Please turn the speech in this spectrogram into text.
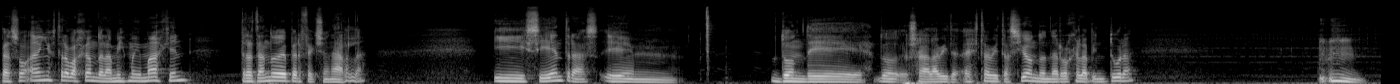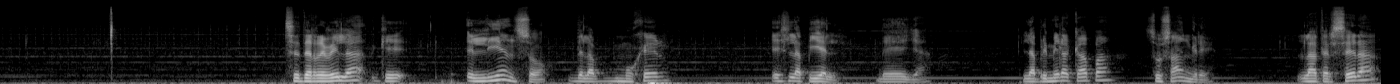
pasó años trabajando la misma imagen, tratando de perfeccionarla. Y si entras donde, o sea, la, esta habitación donde arroja la pintura, se te revela que el lienzo de la mujer es la piel de ella. La primera capa, su sangre. La tercera,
